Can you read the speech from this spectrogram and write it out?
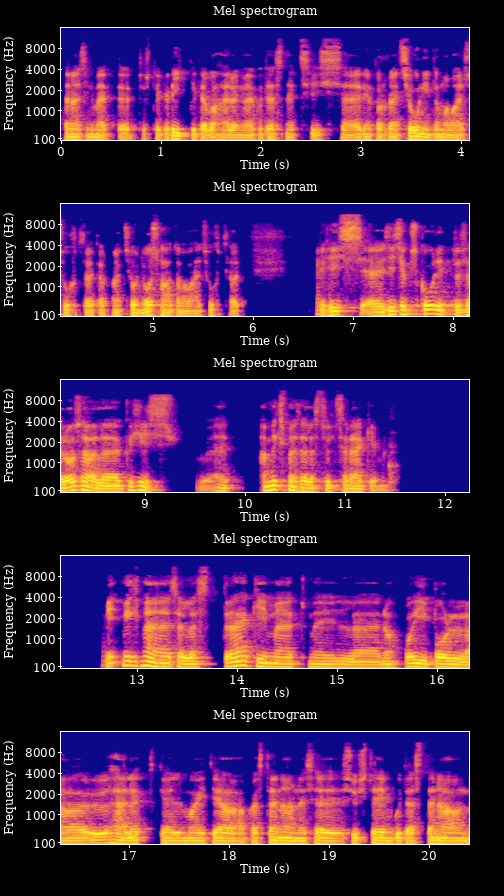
tänase nimetustega riikide vahel on ju ja kuidas need siis erinevad organisatsioonid omavahel suhtlevad, organisatsiooni osad omavahel suhtlevad. Ja siis, siis üks koolitusel osaleja küsis, et aga miks me sellest üldse räägime? miks me sellest räägime, et meil noh, võib-olla ühel hetkel, ma ei tea, kas tänane see süsteem, kuidas täna on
